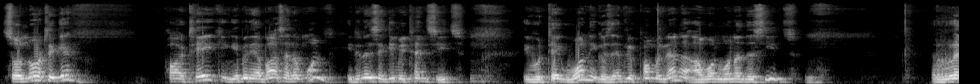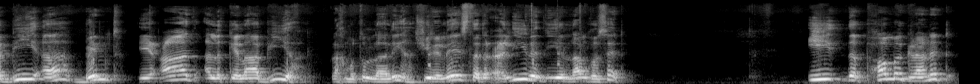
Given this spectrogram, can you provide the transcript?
So note again, partaking, Ibn Abbas had one. He didn't say, give me 10 seeds. He would take one because every pomegranate, I want one of the seeds. Rabi'a bint I'ad al-Qilabiyah rahmatullah alayha, she relates that Ali radiallahu said, Eat the pomegranate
